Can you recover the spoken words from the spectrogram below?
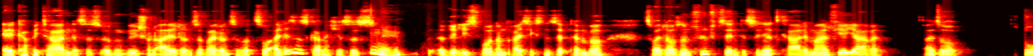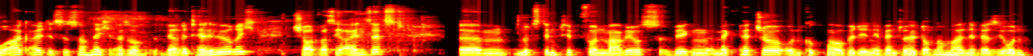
El Capitan, das ist irgendwie schon alt und so weiter und so fort. So alt ist es gar nicht. Es ist nee. released worden am 30. September 2015. Das sind jetzt gerade mal vier Jahre. Also so arg alt ist es noch nicht. Also werdet hellhörig, schaut, was ihr einsetzt. Ähm, nutzt den Tipp von Marius wegen MacPatcher und guckt mal, ob ihr den eventuell doch nochmal eine Version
